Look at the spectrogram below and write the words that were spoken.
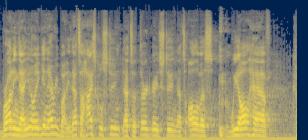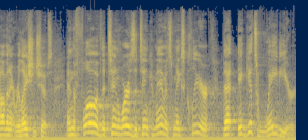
broadening that, you know, again, everybody, that's a high school student, that's a third grade student, that's all of us. we all have covenant relationships. And the flow of the 10 words, the 10 commandments, makes clear that it gets weightier.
